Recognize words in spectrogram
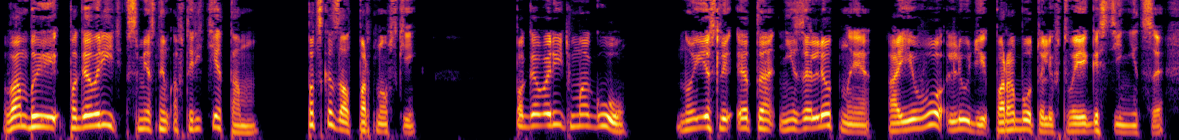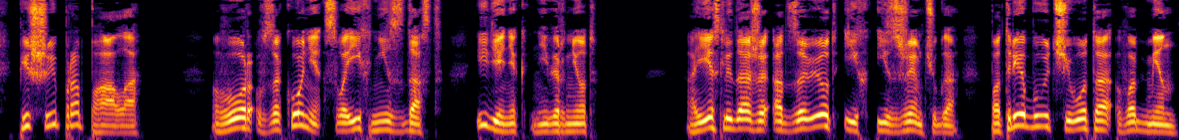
«Вам бы поговорить с местным авторитетом», — подсказал Портновский. «Поговорить могу, Но если это не залетные, а его люди поработали в твоей гостинице, пиши пропало. Вор в законе своих не сдаст и денег не вернет. А если даже отзовет их из жемчуга, потребует чего-то в обмен.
